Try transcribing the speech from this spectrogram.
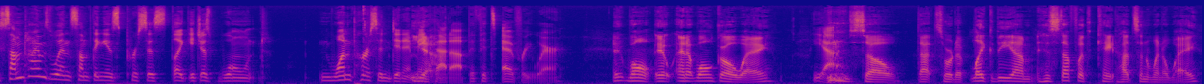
Sometimes when something is persist like it just won't one person didn't make Yeah. that up if it's everywhere It won't, it, and it won't go away. Yeah. so that sort of like the um his stuff with Kate Hudson went away,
